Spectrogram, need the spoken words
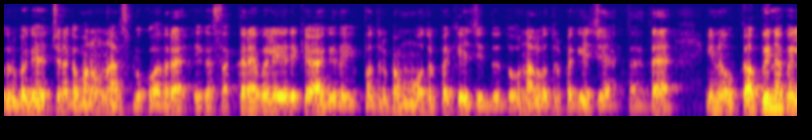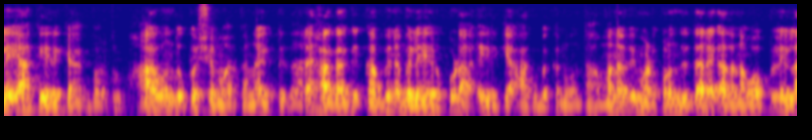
ಇವ್ರ ಬಗ್ಗೆ ಹೆಚ್ಚಿನ ಗಮನವನ್ನು ಹರಿಸಬೇಕು. ಆದ್ರೆ ಈಗ ಸಕ್ಕರೆ ಬೆಲೆ ಏರಿಕೆ ಆಗಿದೆ. ಇಪ್ಪತ್ತು ರೂಪಾಯಿ, ಮೂವತ್ತು ರೂಪಾಯಿ ಕೆಜಿ ಇದ್ದದ್ದು ನಲ್ವತ್ತು ರೂಪಾಯಿ ಕೆಜಿ ಆಗ್ತಾ ಇದೆ. ಇನ್ನು ಕಬ್ಬಿನ ಬೆಲೆ ಯಾಕೆ ಏರಿಕೆ ಆಗ್ಬಾರ್ದು? ಆ ಒಂದು ಕ್ವಶನ್ ಮಾರ್ಕ್ ಅನ್ನ ಇಟ್ಟಿದ್ದಾರೆ. ಹಾಗಾಗಿ ಕಬ್ಬಿನ ಬೆಲೆಯರು ಕೂಡ ಏರಿಕೆ ಆಗ್ಬೇಕನ್ನುವಂತಹ ಮನವಿ ಮಾಡ್ಕೊಂಡಿದ್ದಾರೆ. ಅದನ್ನ ಒಪ್ಪಲಿಲ್ಲ.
